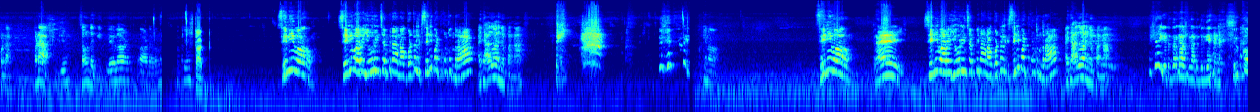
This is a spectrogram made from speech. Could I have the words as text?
పడా పడా? సౌండ్ తగ్గి. లేదా స్టార్ట్. శనివారం. శనివారం ఎవరిని చంపినా నా గొడ్డలకి శని పట్టుకుంటుందిరా? అయితే ఆదివారం చంపన్నా? ఓకేనా? శనివారం రేయ్! శనివారం ఎవరిని చంపినా నా గొడ్డలకి శని పట్టుకుంటుందిరా? అయితే ఆదివారం చంపన్నా? ఇటు దొరకాల్సినట్టు తిరిగాను తిరుక్కో.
